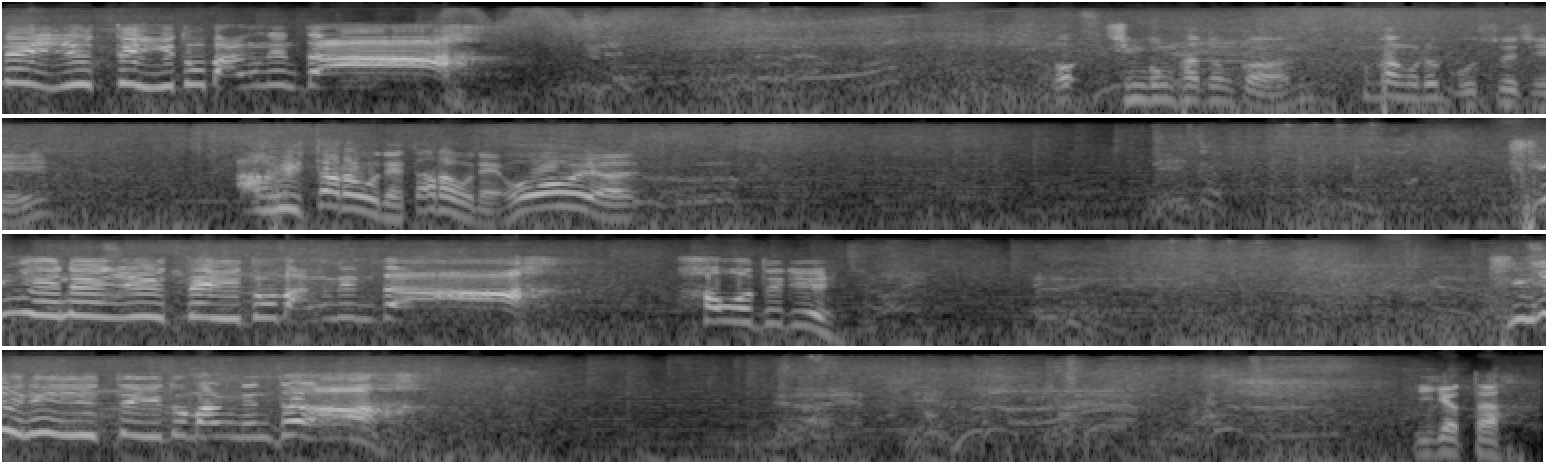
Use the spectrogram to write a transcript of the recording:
등해는 1대2도 막는다! 어, 진공파동권. 후방으로 못 쏘지. 아우, 따라오네, 따라오네. 오야. 등해는 1대2도 막는다! 파워 드릴. 등해는 1대2도 막는다! 이겼다.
